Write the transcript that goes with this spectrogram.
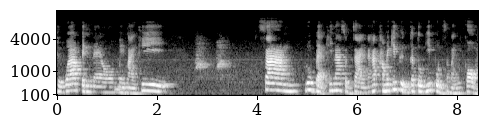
ถือว่าเป็นแนวใหม่ ๆ ที่ สร้างรูปแบบที่น่าสนใจนะคะทำให้คิดถึงการ์ตูนญี่ปุ่นสมัยก่อน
